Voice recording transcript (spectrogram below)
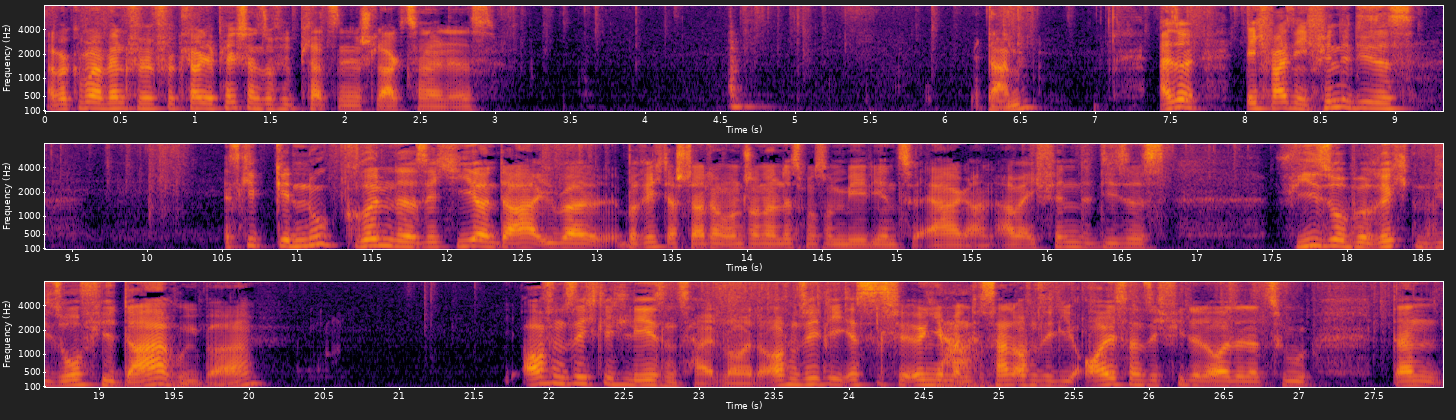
Aber guck mal, wenn für, für Claudia Pechstein so viel Platz in den Schlagzeilen ist. Dann Also, ich weiß nicht, ich finde dieses. Es gibt genug Gründe, sich hier und da über Berichterstattung und Journalismus und Medien zu ärgern. Aber ich finde dieses, wieso berichten die so viel darüber? Offensichtlich lesen es halt Leute. Offensichtlich ist es für irgendjemand Ja. interessant. Offensichtlich äußern sich viele Leute dazu. Dann,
